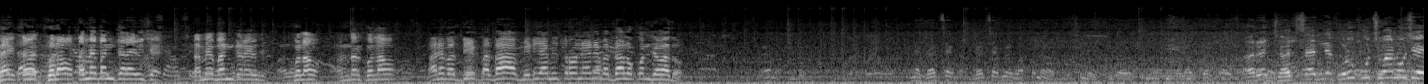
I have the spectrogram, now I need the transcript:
નહીં તમે ખોલાવો તમે બંધ કરાવ્યું છે. તમે બંધ કરાવ્યું છે. ખોલાવો અંદર ખોલાવો. અને બધી બધા મીડિયા મિત્રોને અને બધા લોકોને જવા દો. અરે જજ સાહેબ ને થોડું પૂછવાનું છે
